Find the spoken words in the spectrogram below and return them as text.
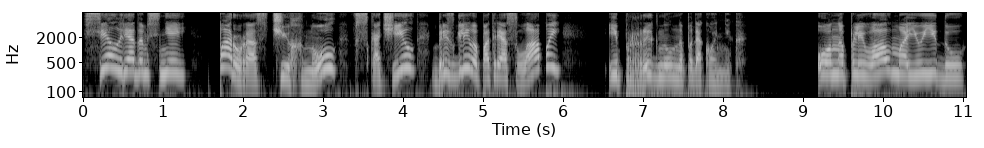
сел рядом с ней, пару раз чихнул, вскочил, брезгливо потряс лапой — и прыгнул на подоконник. «Он оплевал мою еду»,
